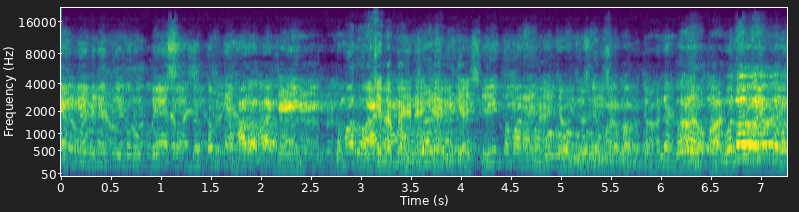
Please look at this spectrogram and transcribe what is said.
એમને વિનંતી કરું બે શબ્દ તમને સારા લાગે. તમારું મોજીલા ભાઈ આવી ગયા છે. અને છે. અને લાલો ભાન ગડગડાટ.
